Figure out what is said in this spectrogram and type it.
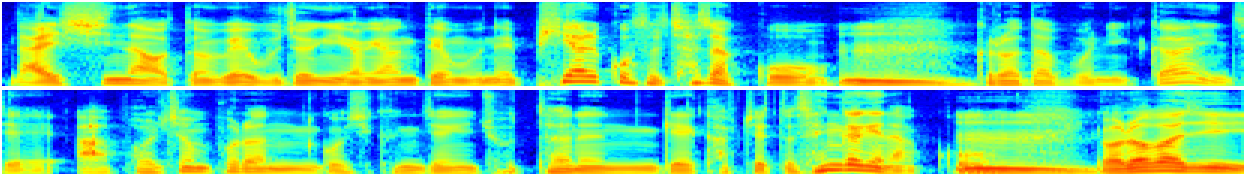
날씨나 어떤 외부적인 영향 때문에 피할 곳을 찾았고 음, 그러다 보니까 이제 아 벌점포라는 곳이 굉장히 좋다는 게 갑자기 또 생각이 났고 음, 여러 가지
